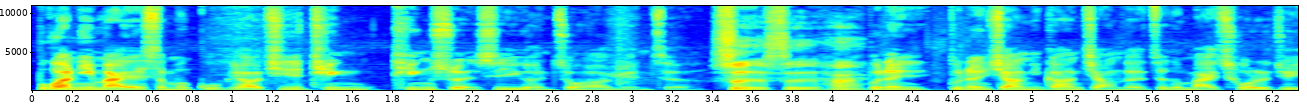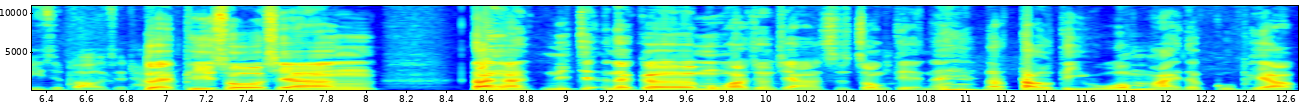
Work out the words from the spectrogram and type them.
不管你买的什么股票，其实停停损是一个很重要原则。是是，不能不能像你刚刚讲的，这个买错了就一直抱着它。对，譬如说像，当然你讲那个木华兄讲的是重点。哎，那到底我买的股票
